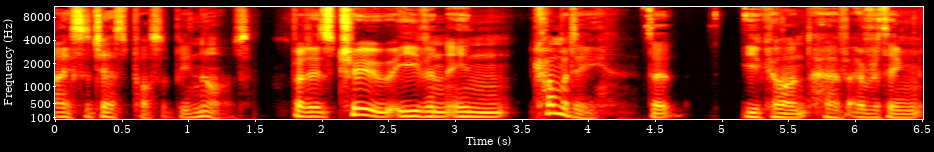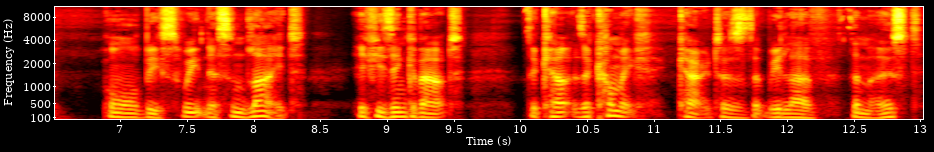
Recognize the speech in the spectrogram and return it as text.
I suggest possibly not. But it's true even in comedy that you can't have everything all be sweetness and light. If you think about the co- the comic characters that we love the most,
